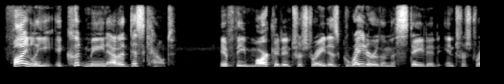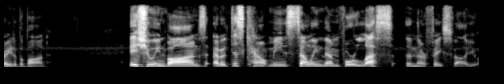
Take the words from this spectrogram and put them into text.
Finally, it could mean at a discount if the market interest rate is greater than the stated interest rate of the bond. Issuing bonds at a discount means selling them for less than their face value.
